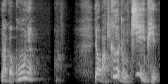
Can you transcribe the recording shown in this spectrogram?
那个姑娘要把各种祭品、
